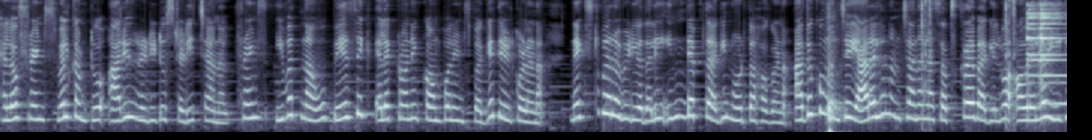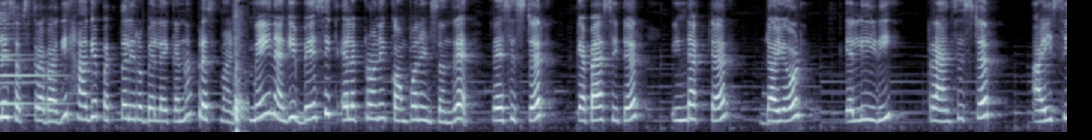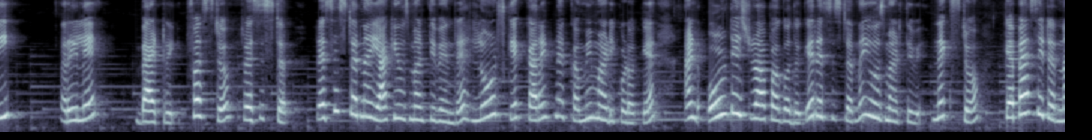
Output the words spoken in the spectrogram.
Hello friends welcome to are you ready to study channel friends ಇವತ್ತು ನಾವು basic electronic components ಬಗ್ಗೆ ತಿಳ್ಕೊಳ್ಳೋಣ. Next ಬರೋ ವಿಡಿಯೋದಲ್ಲಿ ಇನ್ ಡೆಪ್ತ್ ಆಗಿ ನೋಡ್ತಾ ಹೋಗೋಣ. ಅದಕ್ಕೂ ಮುಂಚೆ ಯಾರೆಲ್ಲ ನಮ್ಮ ಚಾನಲ್ನ ಸಬ್ಸ್ಕ್ರೈಬ್ ಆಗಿಲ್ವೋ ಅವರೆಲ್ಲ ಈಗಲೇ ಸಬ್ಸ್ಕ್ರೈಬ್ ಆಗಿ ಹಾಗೆ ಪಕ್ಕದಲ್ಲಿರೋ ಬೆಲ್ಲೈಕನ್ನ ಪ್ರೆಸ್ ಮಾಡಿ. ಮೇಯ್ನ್ ಆಗಿ ಬೇಸಿಕ್ ಎಲೆಕ್ಟ್ರಾನಿಕ್ ಕಾಂಪೋನೆಂಟ್ಸ್ ಅಂದರೆ resistor capacitor inductor diode L E D transistor I C relay battery. First resistor ರೆಸಿಸ್ಟರ್ನ ಯಾಕೆ ಯೂಸ್ ಮಾಡ್ತೀವಿ ಅಂದರೆ ಲೋಡ್ಸ್ಗೆ ಕರೆಂಟ್ನ ಕಮ್ಮಿ ಮಾಡಿ ಕೊಡೋಕ್ಕೆ ಆ್ಯಂಡ್ ವೋಲ್ಟೇಜ್ ಡ್ರಾಪ್ ಆಗೋದಕ್ಕೆ ರೆಸಿಸ್ಟರ್ನ ಯೂಸ್ ಮಾಡ್ತೀವಿ. ನೆಕ್ಸ್ಟು ಕೆಪಾಸಿಟರ್ನ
